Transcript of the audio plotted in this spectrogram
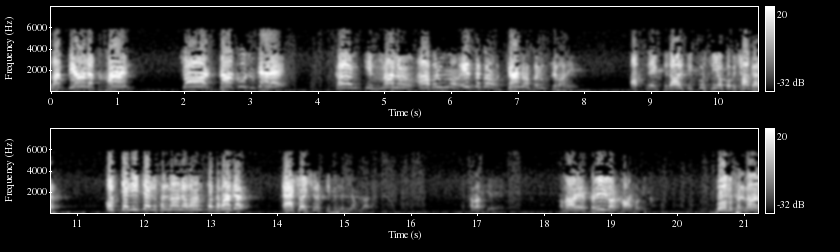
بدیانت خان چور، ڈاکو، لٹیرے قوم کی مالوں آبروں عزتوں، جانوں کو لوٹنے والے۔ اپنے اقتدار کی کرسیوں کو بچھا کر، اس کے نیچے مسلمان عوام کو دبا کر ایش و عشرت کی زندگی ہم رہے سبب یہ ہے، ہمارے دلیل اور خاص ہونے کا۔ وہ مسلمان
